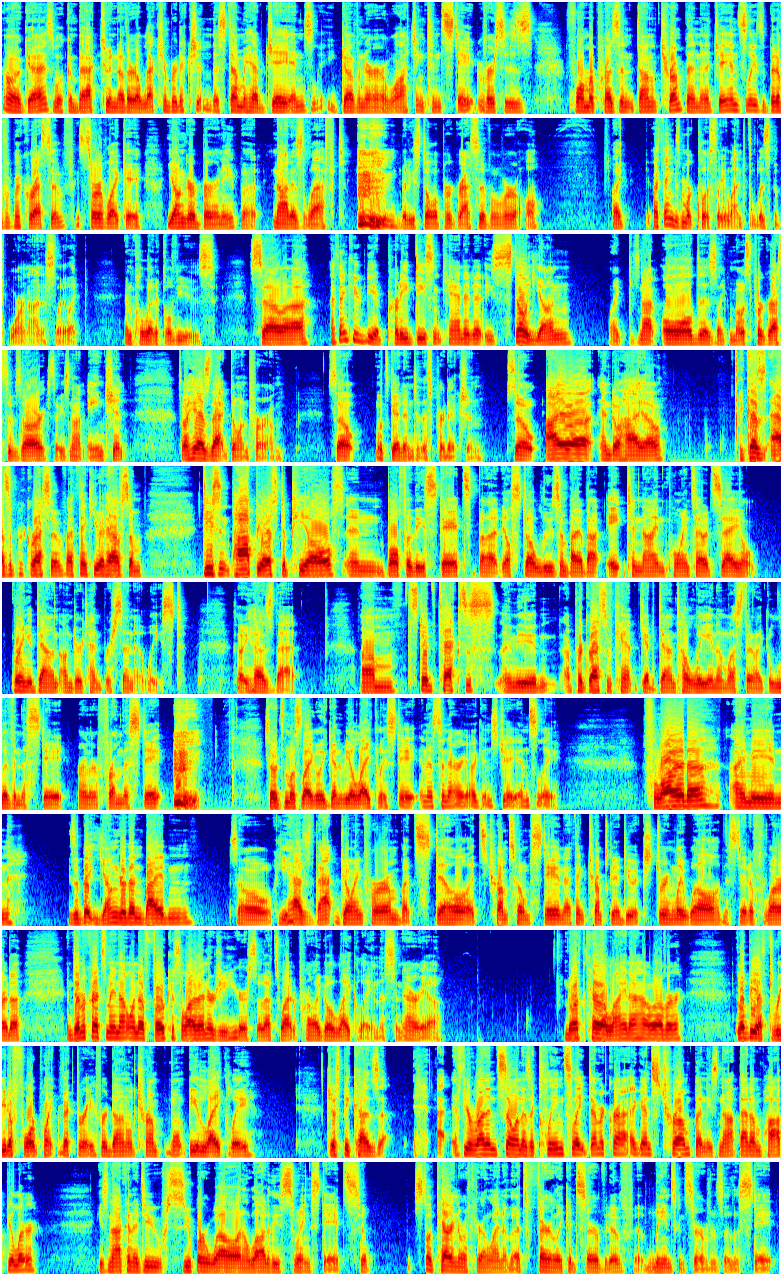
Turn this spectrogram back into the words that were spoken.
Hello, guys. Welcome back to another election prediction. This time we have Jay Inslee, governor of Washington State, versus former President Donald Trump. And uh, Jay Inslee is a bit of a progressive. He's sort of like a younger Bernie, but not as left. but he's still a progressive overall. Like, I think he's more closely aligned with Elizabeth Warren, honestly, like in political views. So, uh, I think he'd be a pretty decent candidate. He's still young, like he's not old as like most progressives are, so he's not ancient. So he has that going for him. So let's get into this prediction. So Iowa and Ohio, because as a progressive, I think you would have some decent populist appeals in both of these states, but you'll still lose them by about eight to nine points. I would say he'll bring it down under ten percent at least. So he has that. Um, state of Texas, I mean, a progressive can't get it down to lean unless they like live in the state or they're from the state. so it's most likely going to be a likely state in a scenario against Jay Inslee. Florida, I mean, he's a bit younger than Biden, so he has that going for him, but still, it's Trump's home state, and I think Trump's going to do extremely well in the state of Florida. And Democrats may not want to focus a lot of energy here, so that's why it would probably go likely in this scenario. North Carolina, however, it'll be a three to four point victory for Donald Trump. Won't be likely, just because if you're running someone as a clean slate Democrat against Trump and he's not that unpopular, he's not going to do super well in a lot of these swing states. He'll still carry North Carolina, but that's fairly conservative. It leans conservative as a state.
